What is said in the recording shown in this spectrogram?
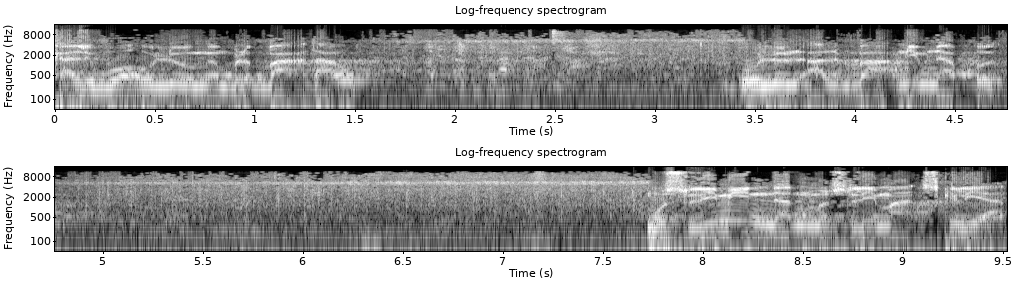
Kalau buah ulu dengan belebak tahu. Ulul albab ni menapa? Muslimin dan muslimat sekalian.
